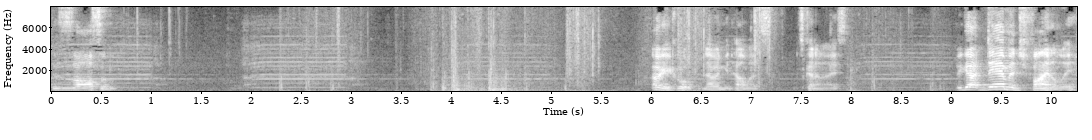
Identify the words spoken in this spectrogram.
This is awesome. Okay, cool. Now we can get helmets. It's kind of nice. We got damage finally.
